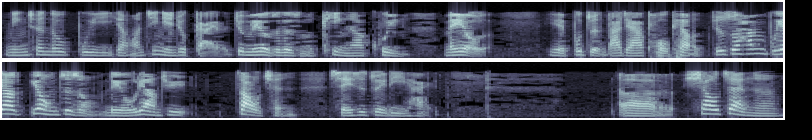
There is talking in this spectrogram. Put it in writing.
名称都不一样啊。今年就改了，就没有这个什么 King 啊 Queen 没有了，也不准大家投票。就是说他们不要用这种流量去造成谁是最厉害。呃，肖战呢，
